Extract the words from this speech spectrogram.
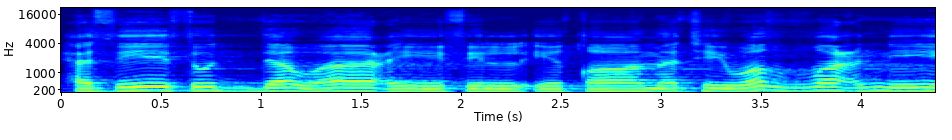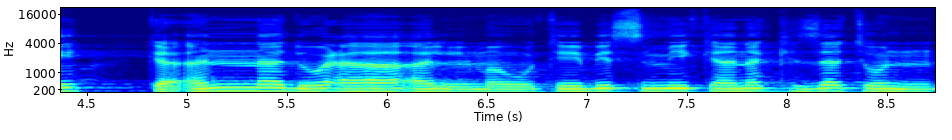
حثيث الدواعي في الإقامة والظعن كأن دعاء الموت باسمك نكزة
